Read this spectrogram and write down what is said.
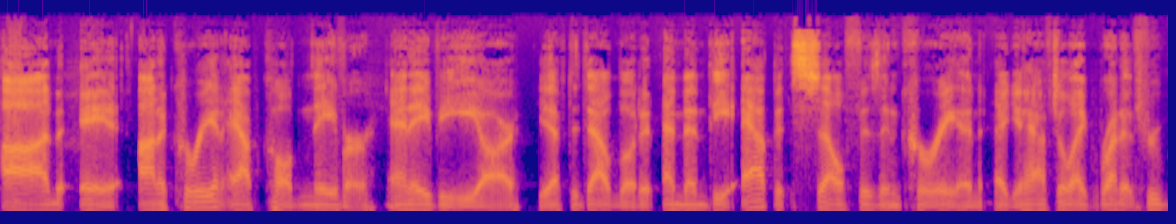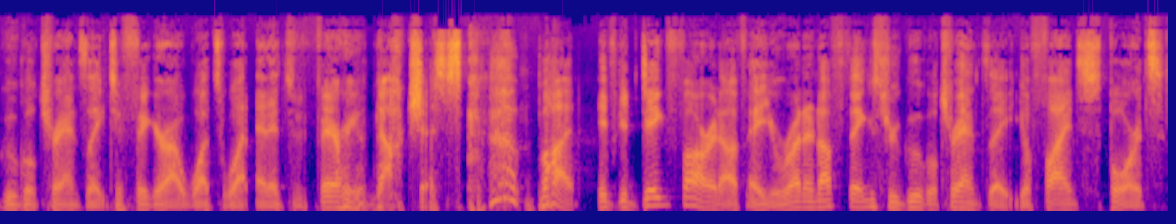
on a on a Korean app called Naver N A V E R. You have to download it, and then the app itself is in Korean, and you have to like run it through Google Translate to figure out what's what, and it's very obnoxious. but if you dig far enough and you run enough things through Google Translate, you'll find sports.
